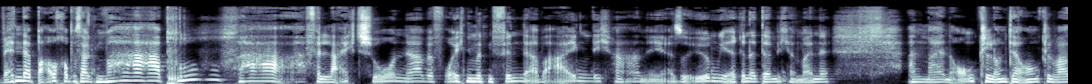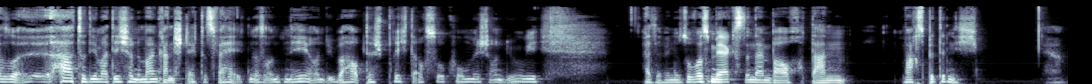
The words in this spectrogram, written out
Wenn der Bauch aber sagt, ma, puh, ah, vielleicht schon, ja, bevor ich niemanden finde, aber eigentlich, ah, nee, also irgendwie erinnert er mich an meine, an meinen Onkel und der Onkel war so, äh, zu dem hatte ich schon immer ein ganz schlechtes Verhältnis und nee, und überhaupt, der spricht auch so komisch und irgendwie, also wenn du sowas merkst in deinem Bauch, dann mach's bitte nicht. Ja.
